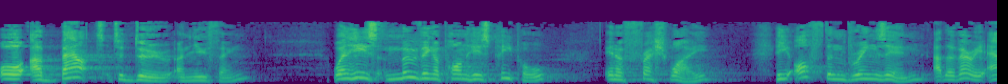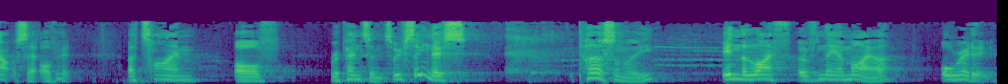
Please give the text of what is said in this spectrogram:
or about to do a new thing, when he's moving upon his people in a fresh way, he often brings in at the very outset of it a time of repentance. We've seen this personally in the life of Nehemiah already.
